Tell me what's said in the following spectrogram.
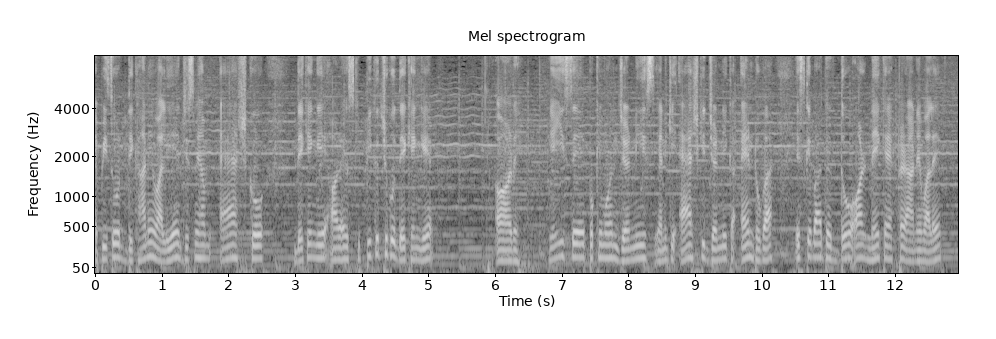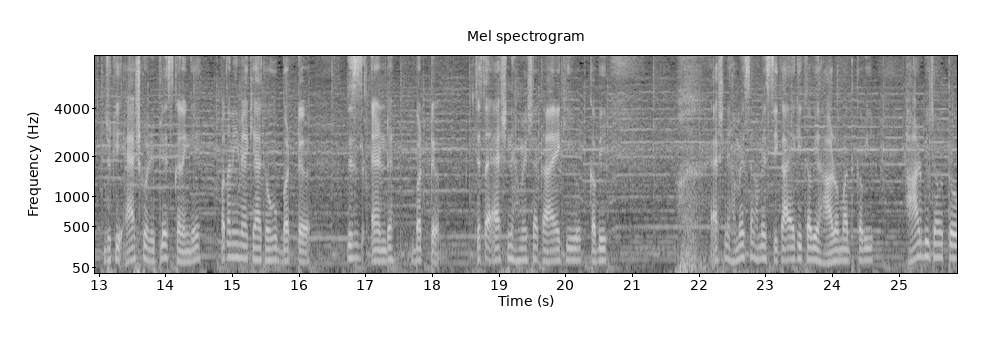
एपिसोड दिखाने वाली है, जिसमें हम ऐश को देखेंगे और उसकी पिकचू को देखेंगे। और यहीं से पोकेमोन जर्नीस यानी कि ऐश की जर्नी का एंड होगा। इसके बाद दो और नए कैरेक्टर आने वाले जो कि ऐश को रिप्लेस करेंगे। पता नहीं मैं क्या कहूँ but this is end but जैसा ऐश ने हमेशा कहा है कि वो कभी ऐश ने हमेशा हमें सिखाया है कि कभी हारो मत, कभी हार भी जाओ तो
